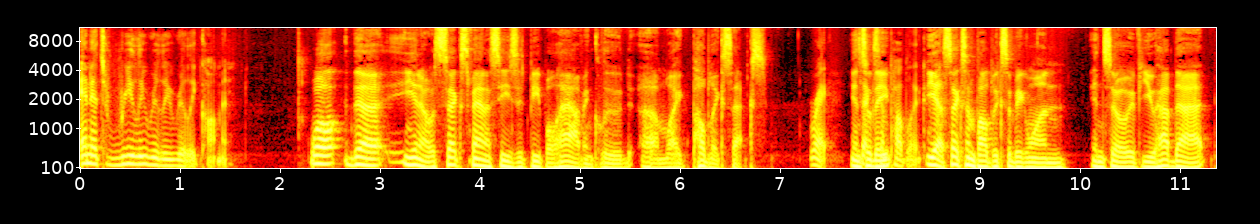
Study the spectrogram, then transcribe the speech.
and it's really, really, really common. Well, the, you know, sex fantasies that people have include um, like public sex. Right. And sex so they, in public. Yeah, sex in public's a big one. And so if you have that,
